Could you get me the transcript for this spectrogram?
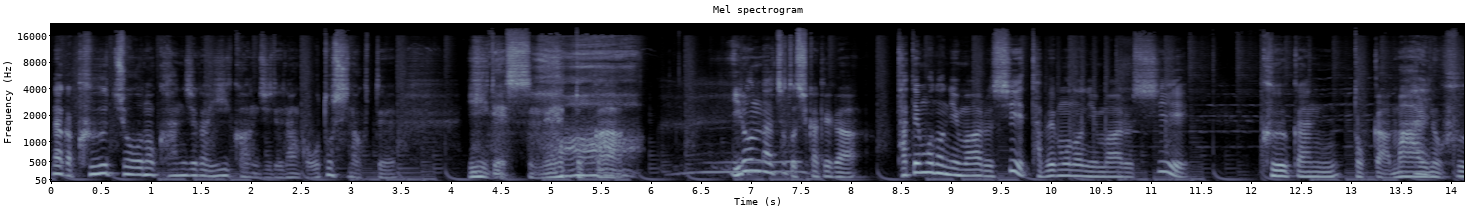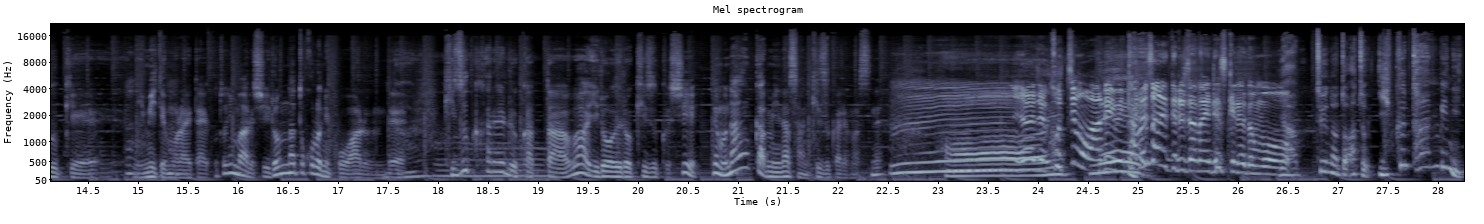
なんか空調の感じがいい感じでなんか音しなくていいですねとか。いろんなちょっと仕掛けが建物にもあるし食べ物にもあるし空間とか周りの風景に見てもらいたいことにもあるしいろんなところにこうあるんで気づかれる方はいろいろ気づくしでもなんか皆さん気づかれますね。うーん。いやじゃあこっちもある意味ね試されてるじゃないですけれども、いやっていうのとあと行くたんびに違い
